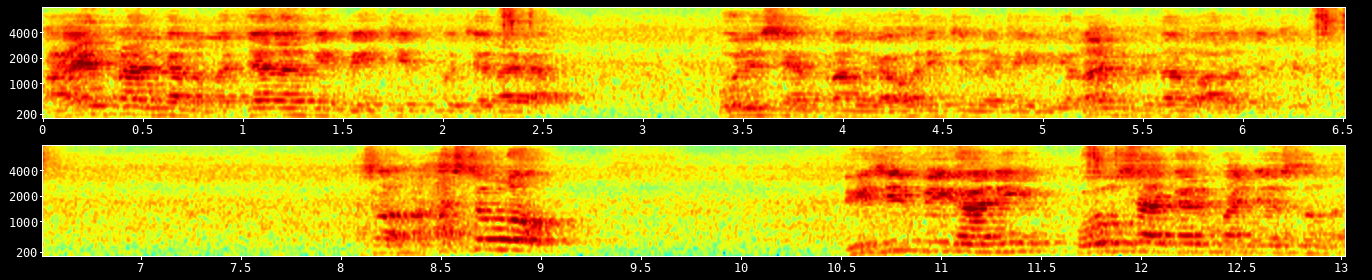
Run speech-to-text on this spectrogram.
సాయంత్రానికల్లా మధ్యాహ్నానికి పెయింట్ చేతికి వచ్చేలాగా పోలీసు యంత్రాంగం వ్యవహరించిందంటే ఇది ఎలాంటి విధానం ఆలోచించండి అసలు రాష్ట్రంలో డీజీపీ కానీ హోంశాఖ కానీ పనిచేస్తుందా?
